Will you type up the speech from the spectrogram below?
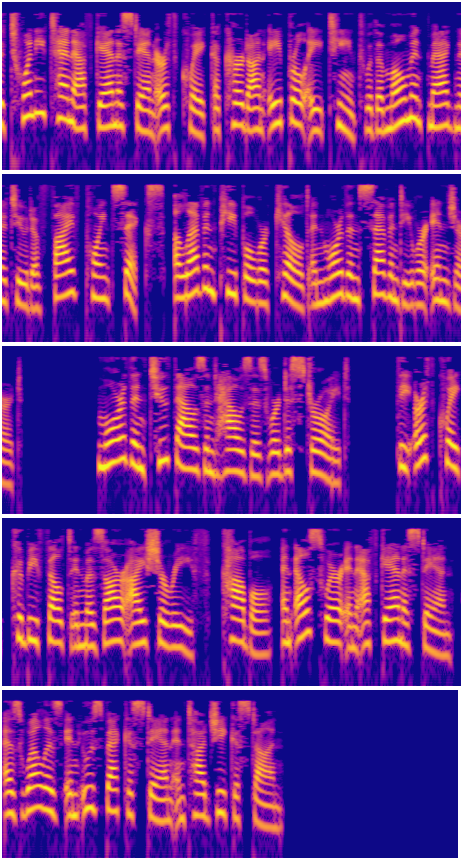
The 2010 Afghanistan earthquake occurred on April 18 with a moment magnitude of 5.6, 11 people were killed and more than 70 were injured. More than 2,000 houses were destroyed. The earthquake could be felt in Mazar-i-Sharif, Kabul, and elsewhere in Afghanistan, as well as in Uzbekistan and Tajikistan.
